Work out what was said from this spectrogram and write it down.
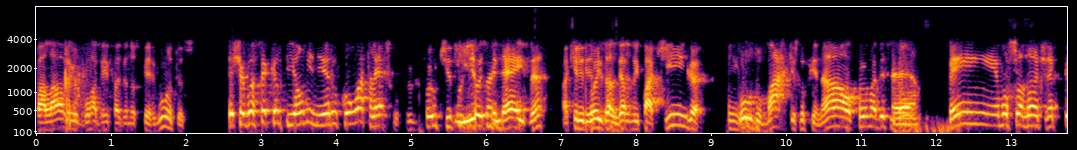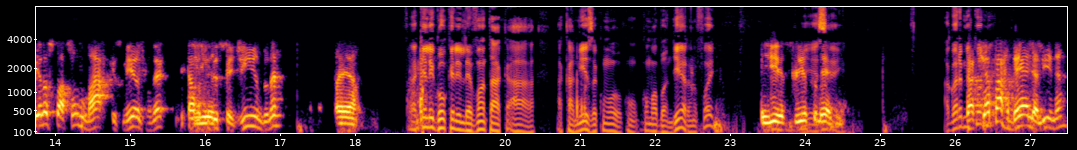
A Laura e o Bob aí fazendo as perguntas. Você chegou a ser campeão mineiro com o Atlético, foi o título Isso. de 2010, né? Aquele 2 a 0 no Ipatinga, um gol do Marques no final, foi uma decisão é. bem emocionante, né? Pela situação do Marques mesmo, né? Que estava se despedindo, né? É. Aquele gol que ele levanta a, a, a camisa como, como, a bandeira, não foi? Isso, isso Esse mesmo. Aí. Agora Já tinha Tardelli ali, né?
